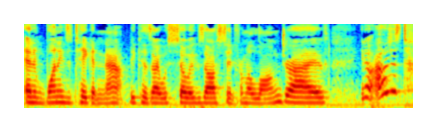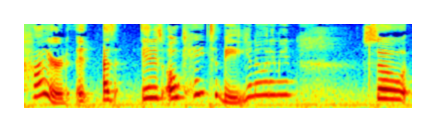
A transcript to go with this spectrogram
and wanting to take a nap because I was so exhausted from a long drive you know, I was just tired. It, as it is okay to be, you know what I mean? So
